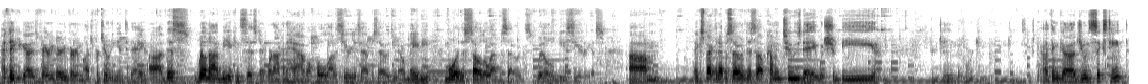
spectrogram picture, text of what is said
I thank you guys very, very, very much for tuning in today. Uh, this will not be a consistent. We're not going to have a whole lot of serious episodes. You know, maybe more of the solo episodes will be serious. Um, expect an episode this upcoming Tuesday, which should be 13, 14, 15, 16. I think uh, June 16th.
